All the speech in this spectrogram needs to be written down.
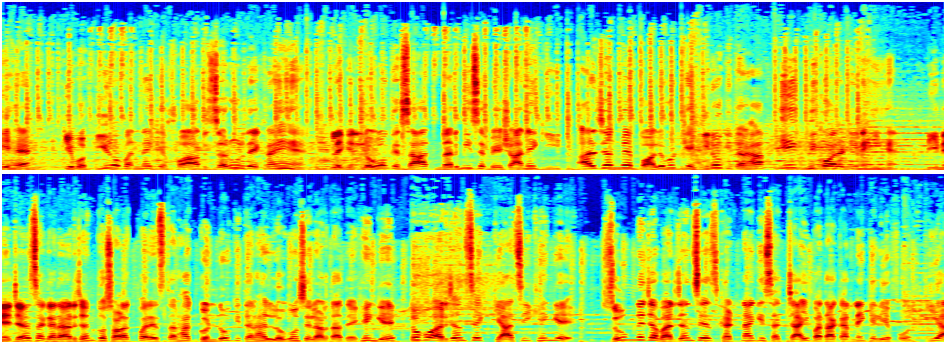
ये है कि वो हीरो बनने के ख्वाब ज़रूर देख रहे हैं। लेकिन लोगों के साथ नरमी से पेश आने की अर्जुन में बॉलीवुड के हीरो की तरह एक भी क्वालिटी नहीं है। टीनेजर्स अगर अर्जुन को सड़क पर इस तरह गुंडों की तरह लोगों से लड़ता देखेंगे तो वो अर्जुन से क्या सीखेंगे? जूम ने जब अर्जन से इस घटना की सच्चाई पता करने के लिए फ़ोन किया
